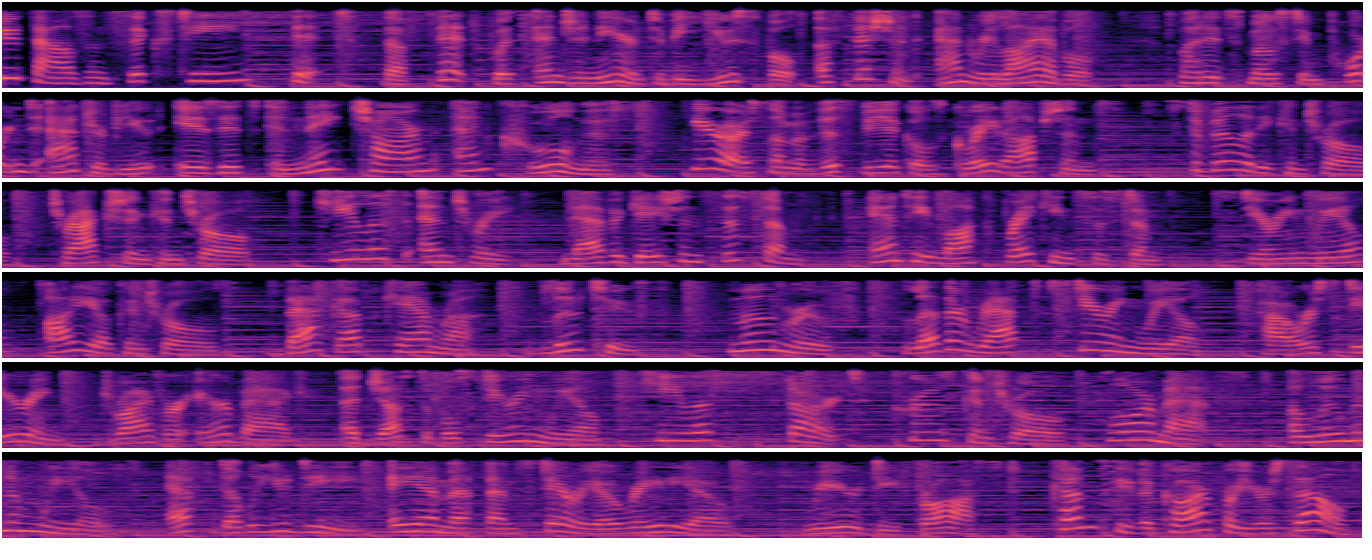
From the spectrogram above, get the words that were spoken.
2016 Fit. The Fit was engineered to be useful, efficient, and reliable. But its most important attribute is its innate charm and coolness. Here are some of this vehicle's great options. Stability control, traction control, keyless entry, navigation system, anti-lock braking system, steering wheel, audio controls, backup camera, Bluetooth, moonroof, leather wrapped steering wheel, power steering, driver airbag, adjustable steering wheel, keyless start, cruise control, floor mats, aluminum wheels, FWD, AM FM stereo radio, rear defrost. Come see the car for yourself.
